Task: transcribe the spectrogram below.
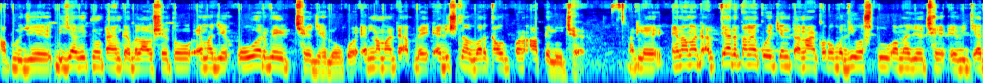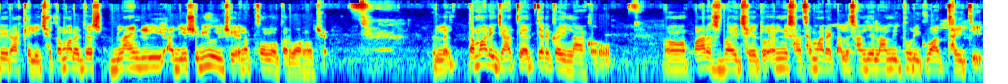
આપણું જે બીજા વીકનું ટાઈમ ટેબલ આવશે તો એમાં જે ઓવરવેટ છે જે લોકો, એમના માટે આપણે એડિશનલ વર્કઆઉટ પણ આપેલું છે. એટલે એના માટે અત્યારે તમે કોઈ ચિંતા ના કરો, બધી વસ્તુ અમે જે છે એ વિચારી રાખેલી છે. તમારે જસ્ટ બ્લાઇન્ડલી આ જે શેડ્યુલ છે એને ફોલો કરવાનો છે. એટલે તમારી જાતે અત્યારે કંઈ ના કરો. પારસભાઈ છે, તો એમની સાથે મારે કાલે સાંજે લાંબી થોડીક વાત થઈ હતી.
